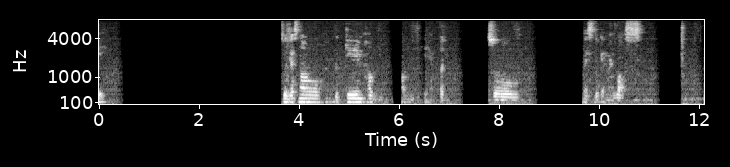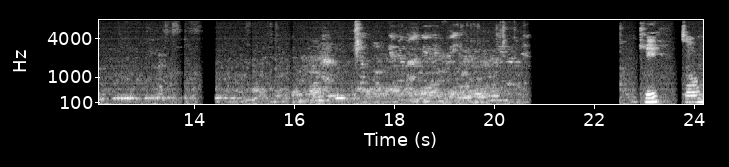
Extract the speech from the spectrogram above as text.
Okay. So just now the game, how did, how did it happen? So let's look at my loss. Okay, so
